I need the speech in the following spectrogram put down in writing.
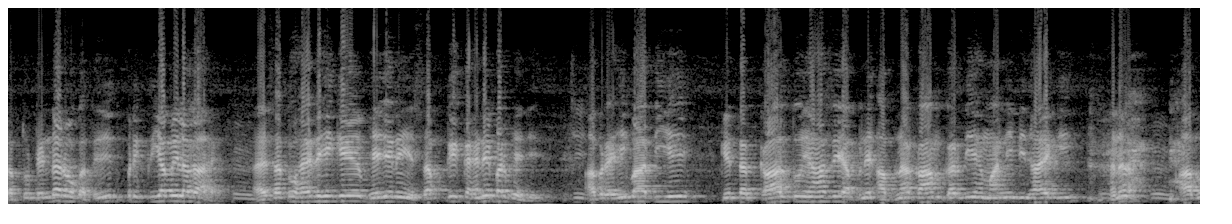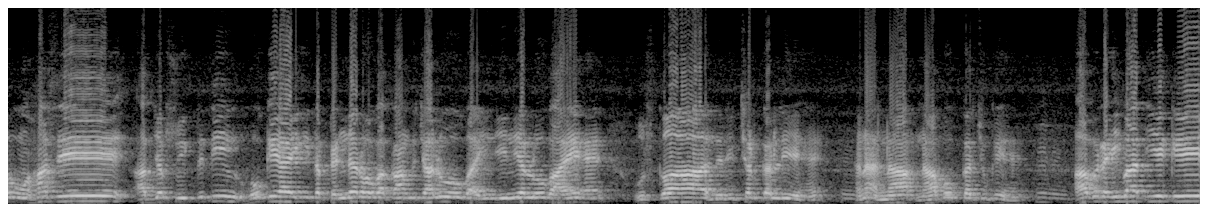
तब तो टेंडर होगा। तो तो प्रक्रिया में लगा है। हम्म। ऐसा तो है नहीं कि भेजे नहीं है सबके कहने पर भेजे हैं। अब रही बात ये कि तत्काल तो यहाँ से अपने, अपना काम कर दिए हैं माननीय विधायक जी, है ना। अब वहाँ से, अब जब स्वीकृति होके आएगी, तब टेंडर होगा, काम तो चालू होगा इंजीनियर लोग आए हैं, उसका निरीक्षण कर लिए हैं, है ना? ना, नापोक कर चुके हैं। अब रही बात ये कि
